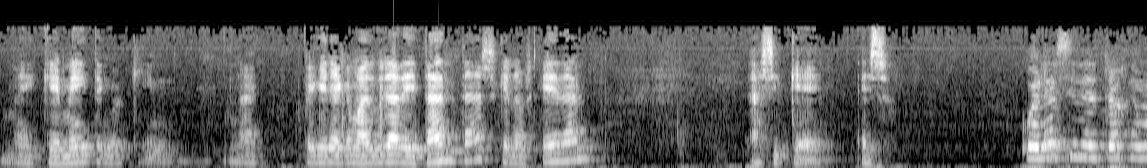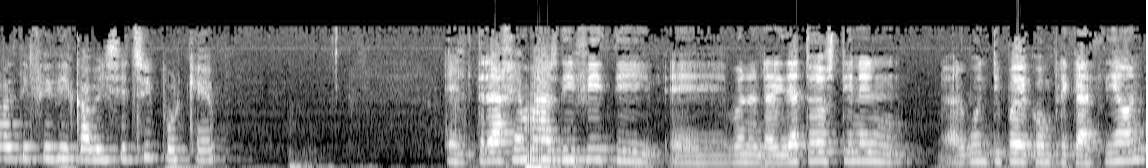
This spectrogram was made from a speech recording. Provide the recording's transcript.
me quemé y tengo aquí una pequeña quemadura de tantas que nos quedan. Así que eso. ¿Cuál ha sido el traje más difícil que habéis hecho y por qué? El traje más difícil, eh, bueno, en realidad todos tienen algún tipo de complicación,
